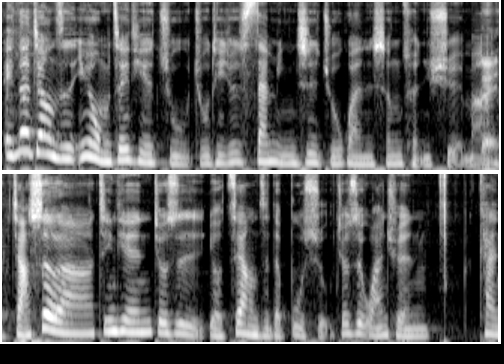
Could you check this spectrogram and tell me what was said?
哎，那这样子，因为我们这一题的主主题就是三明治主管的生存学嘛。对，假设啊，今天就是有这样子的部署，就是完全。看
